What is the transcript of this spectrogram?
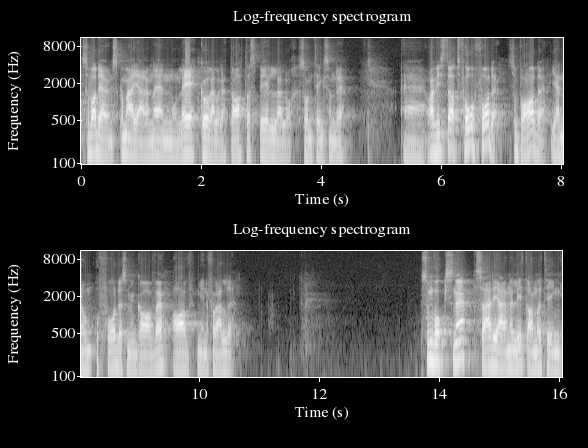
så var det jeg ønska meg gjerne noen leker eller et dataspill eller sånne ting som det. Eh, og jeg visste at for å få det, så var det gjennom å få det som en gave av mine foreldre. Som voksne så er det gjerne litt andre ting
